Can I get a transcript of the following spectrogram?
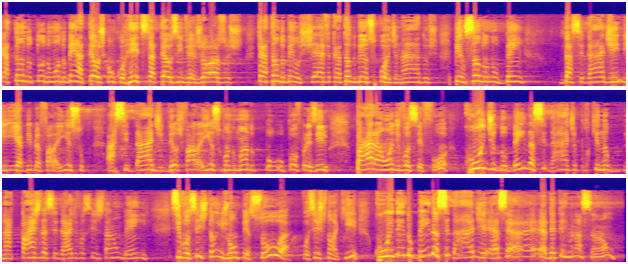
tratando todo mundo bem, até os concorrentes, até os invejosos, tratando bem o chefe, tratando bem os subordinados, pensando no bem da cidade, e a Bíblia fala isso, a cidade, Deus fala isso quando manda o, povo para o exílio, para onde você for, cuide do bem da cidade, porque no, na paz da cidade vocês estarão bem. Se vocês estão em João Pessoa, vocês estão aqui, cuidem do bem da cidade, essa é a, é a determinação.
